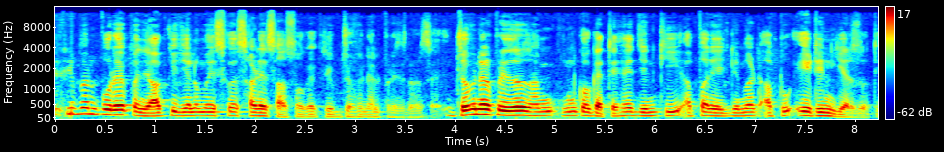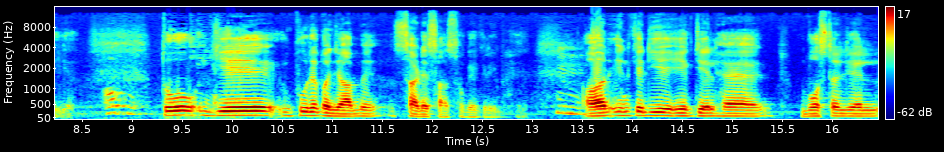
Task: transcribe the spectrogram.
تقریباً پورے پنجاب کی جیلوں میں اس وقت ساڑھے سات سو کے قریب جوینل پریزنرز ہیں۔ جوینل پریزنرز ہم ان کو کہتے ہیں جن کی upper age limit up to eighteen years ہوتی ہے۔ تو یہ پورے پنجاب میں ساڑھے سات سو کے قریب ہیں۔ اور ان کے لیے ایک جیل ہے بوسٹر جیل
